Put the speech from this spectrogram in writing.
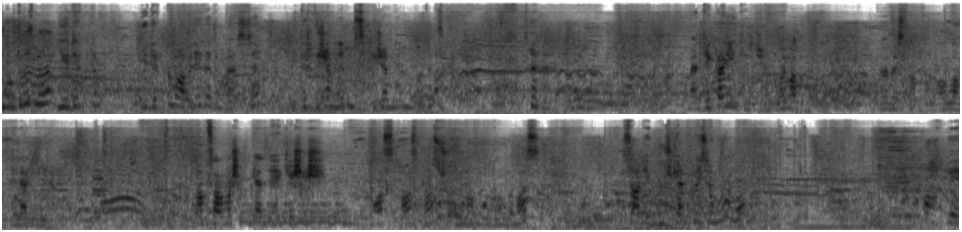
Gördünüz mü? Yedirttim. Yedirttim abi ne dedim ben size? Yedirteceğim dedim, sikeceğim dedim. Gördün mü? ben tekrar yedireceğim. Doymadım. Tövbe estağfurullah. Allah'ım neler giyerim. Tam sarmaşık geldi. Keşiş. Bas bas bas. Şu amına koyduğumu bas. Bir saniye bu üçgen kulesine vurur mu? Ah be.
